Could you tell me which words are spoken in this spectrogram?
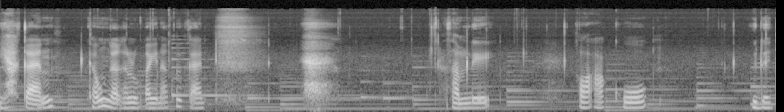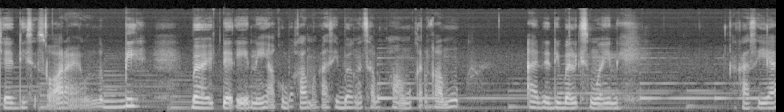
Iya kan? Kamu nggak akan lupain aku kan? Someday kalau aku udah jadi seseorang yang lebih baik dari ini aku bakal makasih banget sama kamu karena kamu ada di balik semua ini. Makasih ya.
